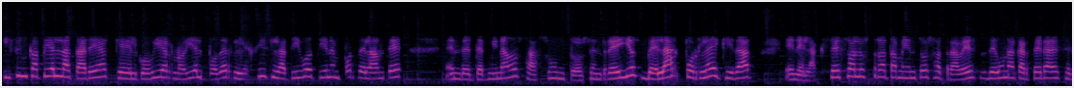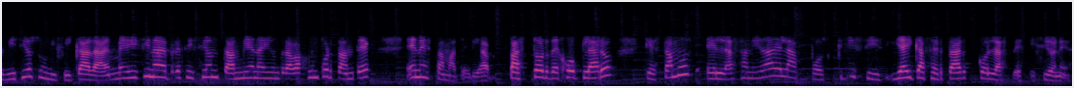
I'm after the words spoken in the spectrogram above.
hizo hincapié en la tarea que el Gobierno y el Poder Legislativo tienen por delante en determinados asuntos, entre ellos velar por la equidad en el acceso a los tratamientos a través de una cartera de servicios unificada. En medicina de precisión también hay un trabajo importante en esta materia. Pastor dejó claro que estamos en la sanidad de la poscrisis y hay que acertar con las decisiones.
